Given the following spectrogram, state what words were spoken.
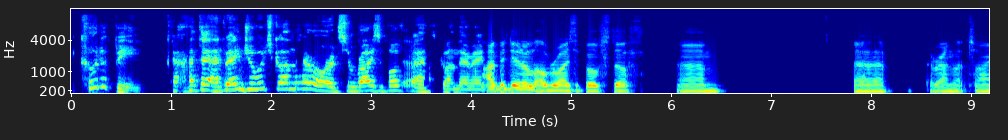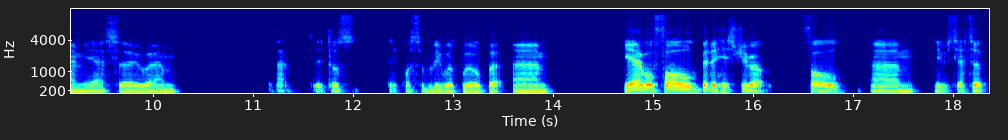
it could have been. Had, had Angel Witch gone there, or had some Rise Above bands gone there? Maybe. I've been doing a lot of Rise Above stuff um, uh, around that time. Yeah, so um, that it does it possibly was Will, but um, yeah, well, Foel. Bit of history about Foel. Um, it was set up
